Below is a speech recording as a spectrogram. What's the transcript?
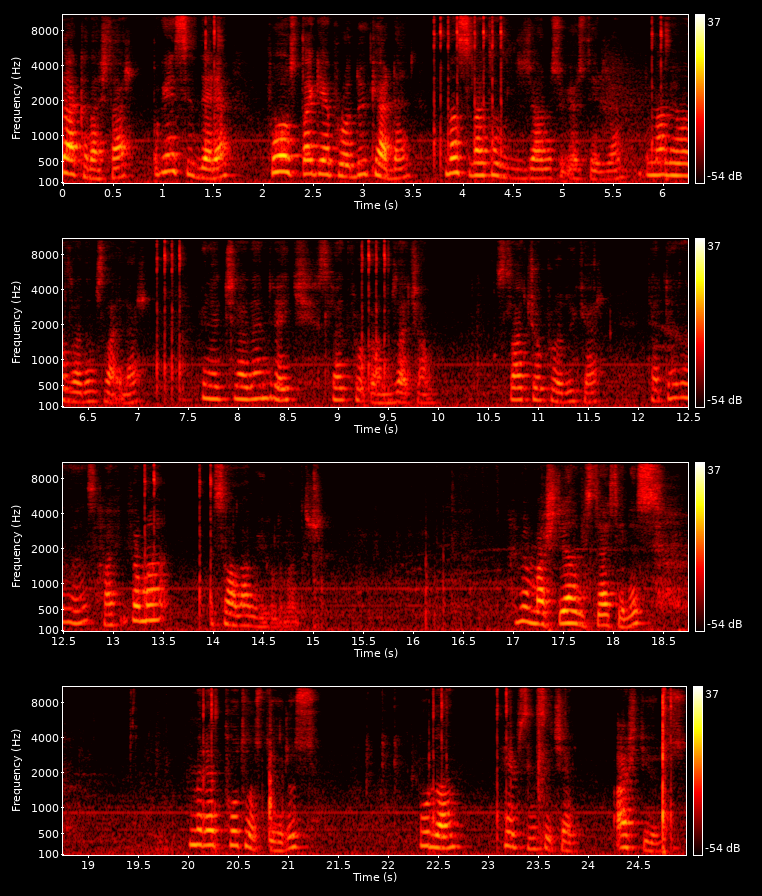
Evet arkadaşlar, bugün sizlere Posta G Producer'den nasıl slide hazırlayacağınızı göstereceğim. Bunlar benim hazırladığım slaytlar. Yöneticilerden direkt slide programımızı açalım. Slideshow Producer. Tercih yazarsanız hafif ama sağlam bir uygulamadır. Hemen başlayalım isterseniz. Hemen Red Photos diyoruz. Buradan hepsini seçelim. Aç diyoruz.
